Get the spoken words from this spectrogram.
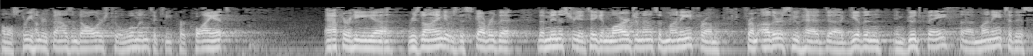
almost $300,000 to a woman to keep her quiet. After he uh, resigned, it was discovered that the ministry had taken large amounts of money from, from others who had uh, given in good faith uh, money to this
